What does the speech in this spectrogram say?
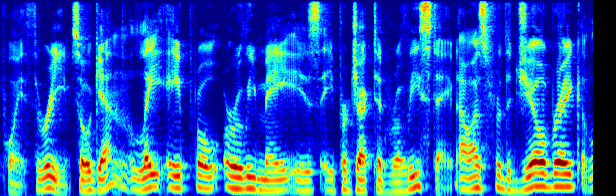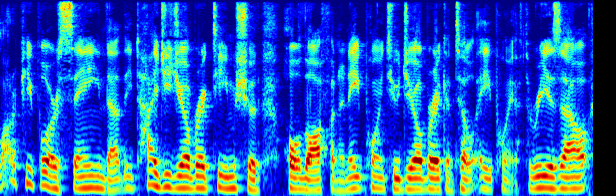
8.3. So again, late April, early May is a projected release date. Now, as for the jailbreak, a lot of people are saying that the TaiG jailbreak team should hold off on an 8.2 jailbreak until 8.3 is out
